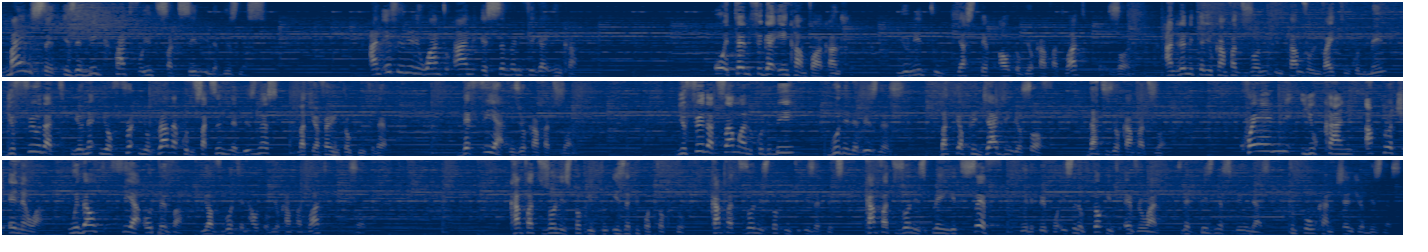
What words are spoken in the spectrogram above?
Mindset is a big part for you to succeed in the business. And if you really want to earn a seven figure income or a 10 figure income for a country, you need to just step out of your comfort what? zone. And let me tell you, comfort zone in terms of inviting could mean you feel that your, your, your brother could succeed in the business, but you're afraid talking to them. The fear is your comfort zone. You feel that someone could be good in the business, but you're prejudging yourself. That is your comfort zone. When you can approach anyone without fear or favor, you have gotten out of your comfort what? zone. Comfort zone is talking to easy people talk to. Comfort zone is talking to easy place. Comfort zone is playing it safe with the people instead of talking to everyone, to the business builders, people who can change your business.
